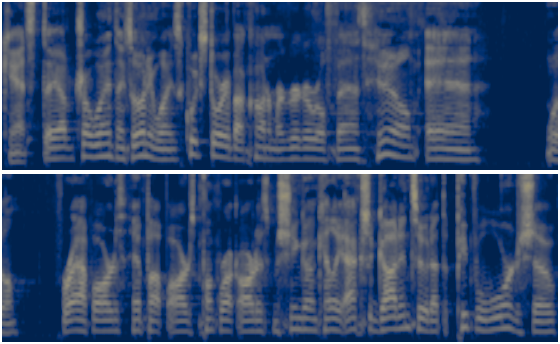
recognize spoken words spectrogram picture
Can't stay out of trouble anything. So, anyways, quick story about Conor McGregor, real fast. Him and, well, rap artist, hip hop artist, punk rock artist, Machine Gun Kelly actually got into it at the People War show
